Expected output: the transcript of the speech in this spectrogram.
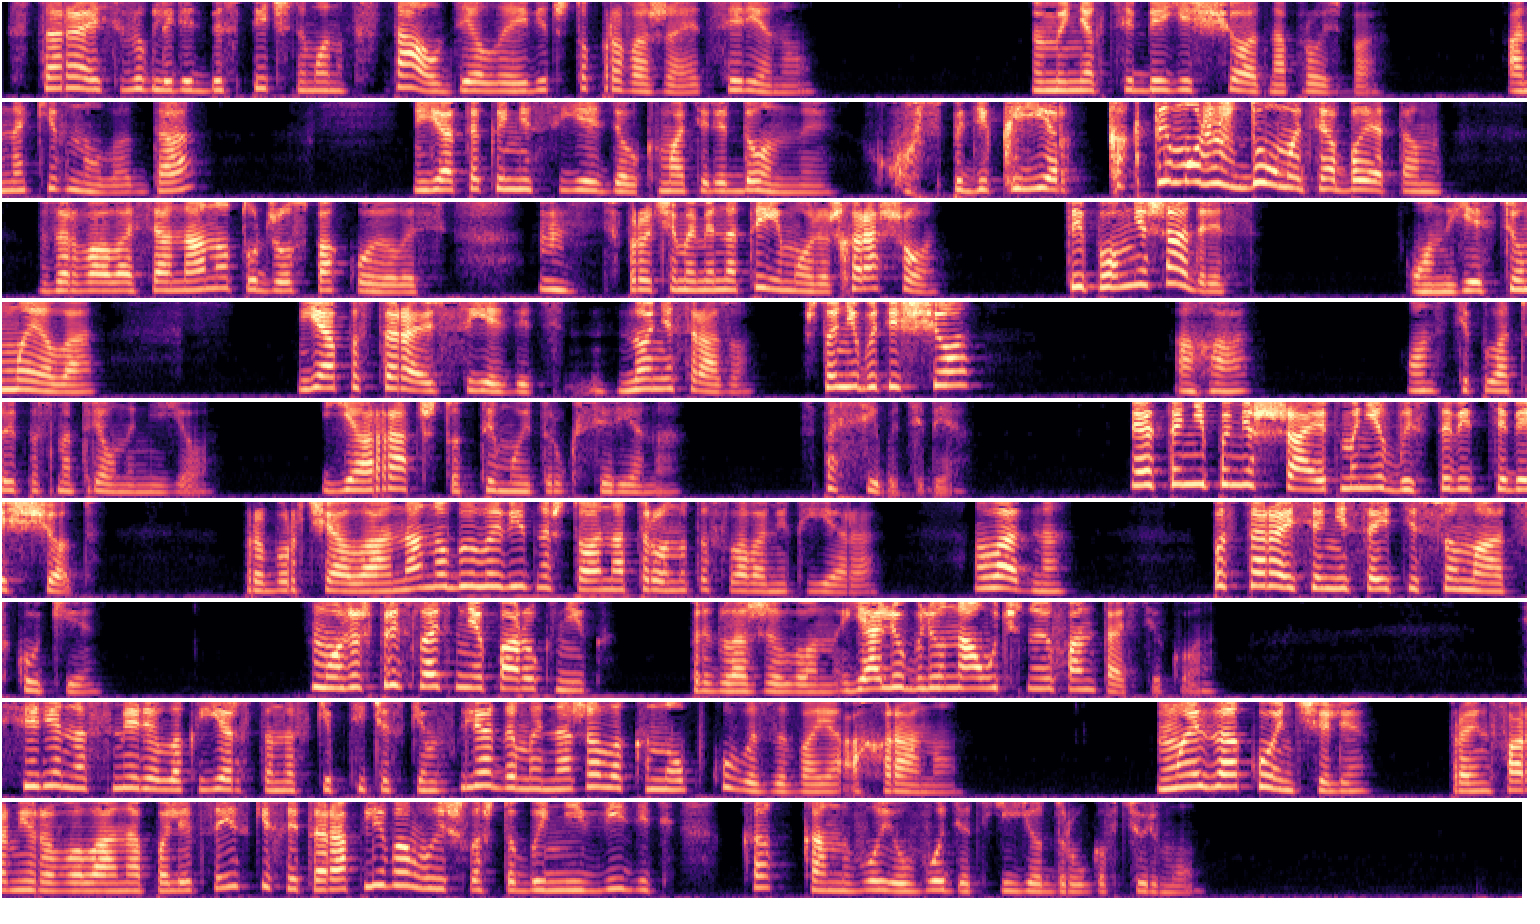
Стараясь выглядеть беспечным, он встал, делая вид, что провожает сирену. «У меня к тебе еще одна просьба», она кивнула. «Да?» «Я так и не съездил к матери Донны». «Господи, Кьер, как ты можешь думать об этом?» Взорвалась она, но тут же успокоилась. «Впрочем, именно ты и можешь. Хорошо. Ты помнишь адрес?» «Он есть у Мэла». «Я постараюсь съездить, но не сразу. Что-нибудь еще?» «Ага». Он с теплотой посмотрел на нее. «Я рад, что ты мой друг Сирена. Спасибо тебе». «Это не помешает мне выставить тебе счет», — пробурчала она, но было видно, что она тронута словами Кьера. «Ладно, постарайся не сойти с ума от скуки». «Можешь прислать мне пару книг», — предложил он. «Я люблю научную фантастику». Сирена смерила Кьерстона скептическим взглядом и нажала кнопку, вызывая охрану. «Мы закончили», проинформировала она полицейских и торопливо вышла, чтобы не видеть, как конвой уводит ее друга в тюрьму.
